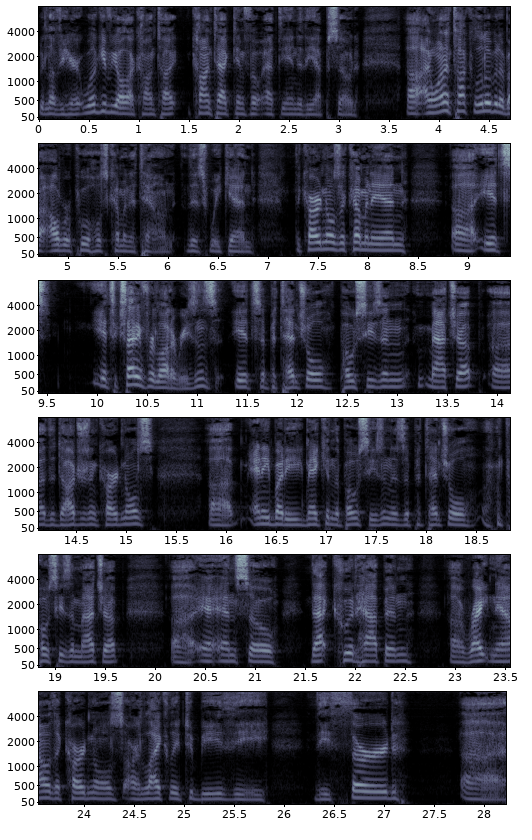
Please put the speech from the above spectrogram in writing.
we'd love to hear it. We'll give you all our contact contact info at the end of the episode. Uh, I want to talk a little bit about Albert Pujols coming to town this weekend. The Cardinals are coming in. Uh, it's it's exciting for a lot of reasons. It's a potential postseason matchup. Uh, the Dodgers and Cardinals. Uh, anybody making the postseason is a potential postseason matchup, uh, and, and, so that could happen. Uh, right now, the Cardinals are likely to be the the third uh,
